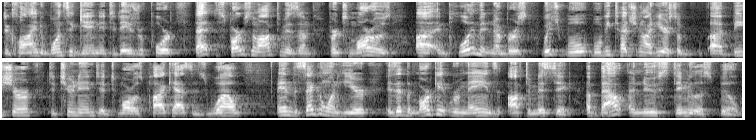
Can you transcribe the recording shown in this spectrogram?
declined once again in today's report. That sparks some optimism for tomorrow's uh, employment numbers, which we'll, we'll be touching on here. So uh, be sure to tune in to tomorrow's podcast as well. And the second one here is that the market remains optimistic about a new stimulus bill.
